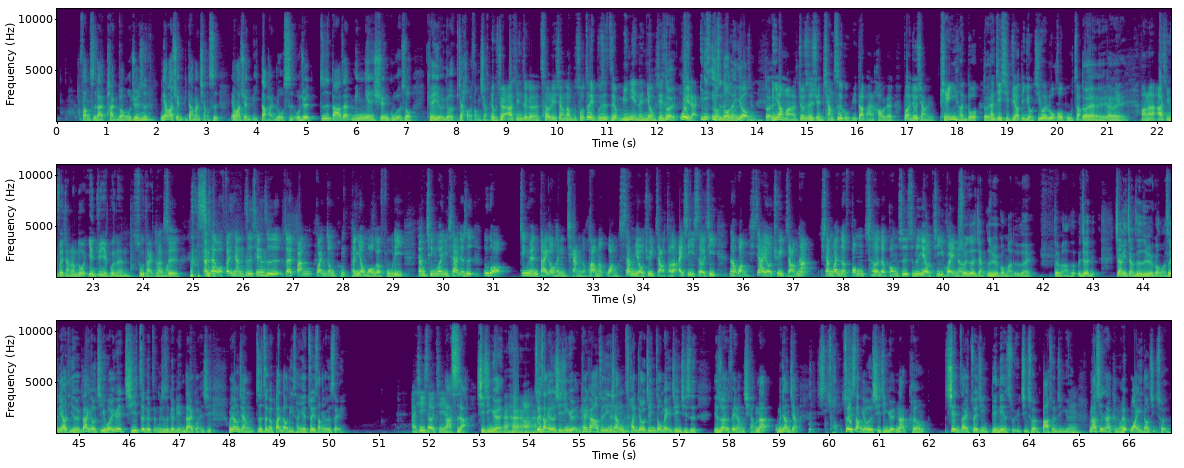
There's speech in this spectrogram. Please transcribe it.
方式来判断，我觉得是你要么选比大盘强势，嗯、要么选比大盘弱势。我觉得这是大家在明年选股的时候可以有一个比较好的方向。欸、我觉得阿信这个策略相当不错，这也不是只有明年能用，其实未来一直一直都能用。对，你要么就是选强势股比大盘好的，不然就想便宜很多，但机器比较低，有机会落后补涨这样的一个概念。好，那阿信分享那么多，燕君也不能输太多嘛。是，那在我分享之前，是在帮观众朋朋友谋个福利，想请问一下，就是如果晶圆代工很强的话，我们往上游去找，找到 IC 设计，那往下游去找，那相关的封测的公司是不是也有机会呢？所以在讲日月光嘛，对不对？对吗？就你这样一讲，这是日月光嘛，所以你要提这个，当然有机会，因为其实这个整个就是个连带关系。我这样讲，这整个半导体产业最上游是谁？IC 设计啊，是啊，细晶圆，最上游是细晶圆。你可以看到最近 像环球晶、中美晶，其实也算是非常强。那我们这样讲，最上游是细晶圆，那可能现在最近联电属于几寸？八寸晶圆，嗯、那现在可能会外溢到几寸？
